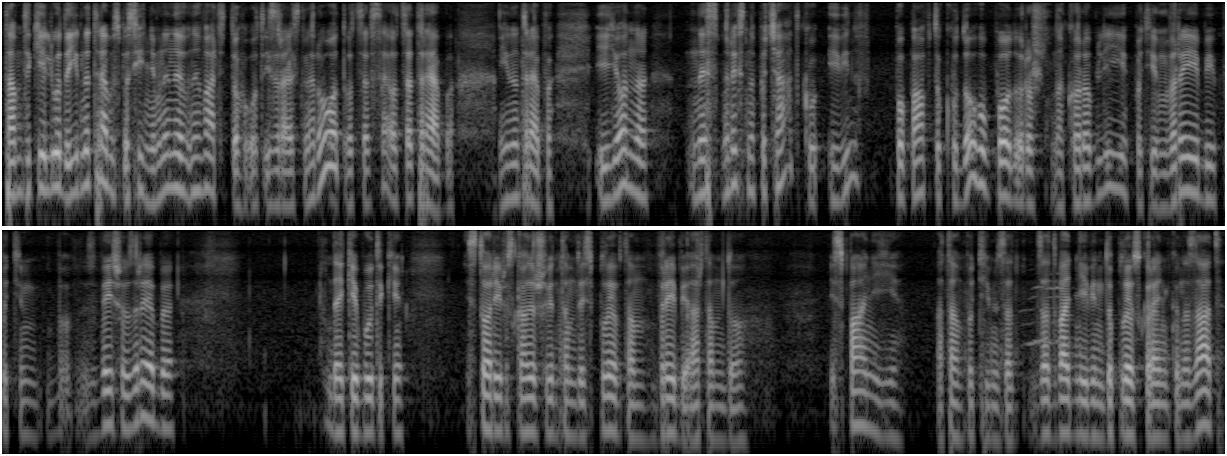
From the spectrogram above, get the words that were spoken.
там такі люди, їм не треба спасіння, вони не, не варті того. От ізраїльський народ, оце все, оце треба. Їм не треба. І Йона не смирився на початку, і він попав в таку довгу подорож на кораблі, потім в рибі, потім вийшов з риби. Деякі були такі історії розказують, що він там десь плив там в рибі аж там до Іспанії, а там потім за, за два дні він доплив скоренько назад.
